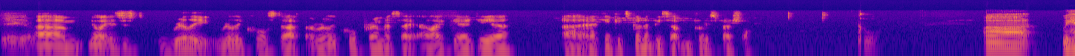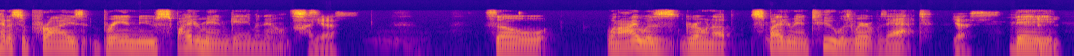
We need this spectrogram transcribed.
you um, no, it's just really really cool stuff. A really cool premise. I, I like the idea, uh, and I think it's going to be something pretty special. Cool. Uh, we had a surprise brand new Spider-Man game announced. Ah, yes, So when I was growing up, Spider-Man 2 was where it was at. yes, They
